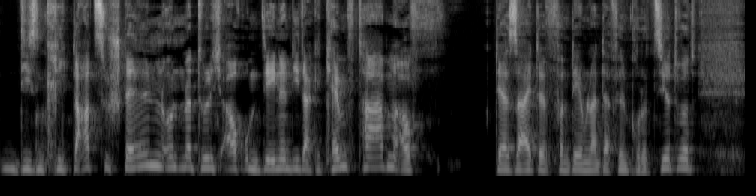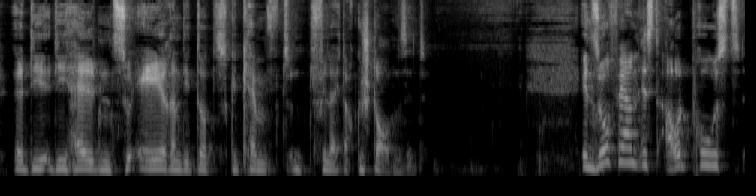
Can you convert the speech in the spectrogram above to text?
diesen Krieg darzustellen und natürlich auch um denen, die da gekämpft haben, auf der Seite von dem Land der Film produziert wird, äh, die, die Helden zu ehren, die dort gekämpft und vielleicht auch gestorben sind. Insofern ist Outpost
